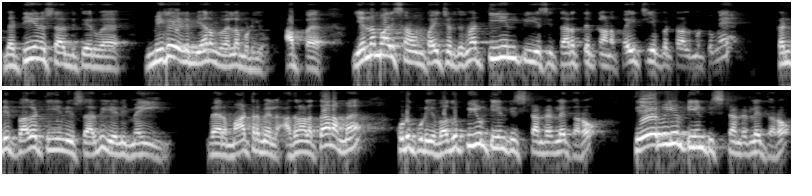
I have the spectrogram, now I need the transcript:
இந்த டிஎன்எஸ்ஆர்பி தேர்வை மிக எளிமையாக நம்ம வெல்ல முடியும். அப்போ என்ன மாதிரி நம்ம பயிற்சி எடுத்துக்கணும் டிஎன்பிஎஸ்சி தரத்திற்கான பயிற்சியை பெற்றால் மட்டுமே கண்டிப்பாக டிஎன்எஸ்ஆர்பி எளிமை. வேற மாற்றமே இல்லை. அதனால தான் நம்ம கொடுக்கக்கூடிய வகுப்பையும் டிஎன்பிசி ஸ்டாண்டர்ட்லேயே தரோம். தேர்வையும் டிஎன்பிசி ஸ்டாண்டர்ட்லேயே தரோம்.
